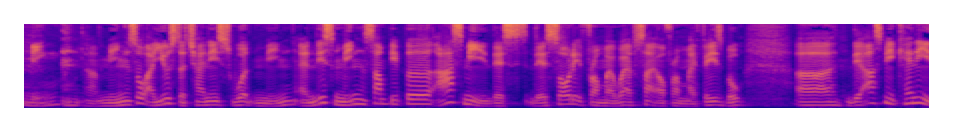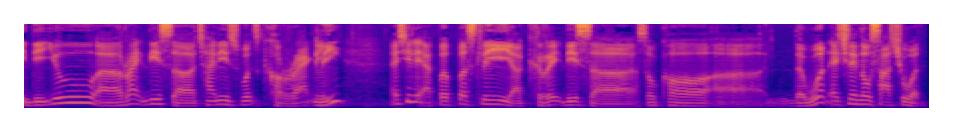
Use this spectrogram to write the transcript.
Ming. Uh, Ming. So I use the Chinese word Ming, and this Ming, some people ask me, they, they saw it from my website or from my Facebook. Uh, they asked me, Kenny, did you uh, write these uh, Chinese words correctly? Actually, I purposely uh, create this uh, so-called uh, the word. Actually, no such word.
